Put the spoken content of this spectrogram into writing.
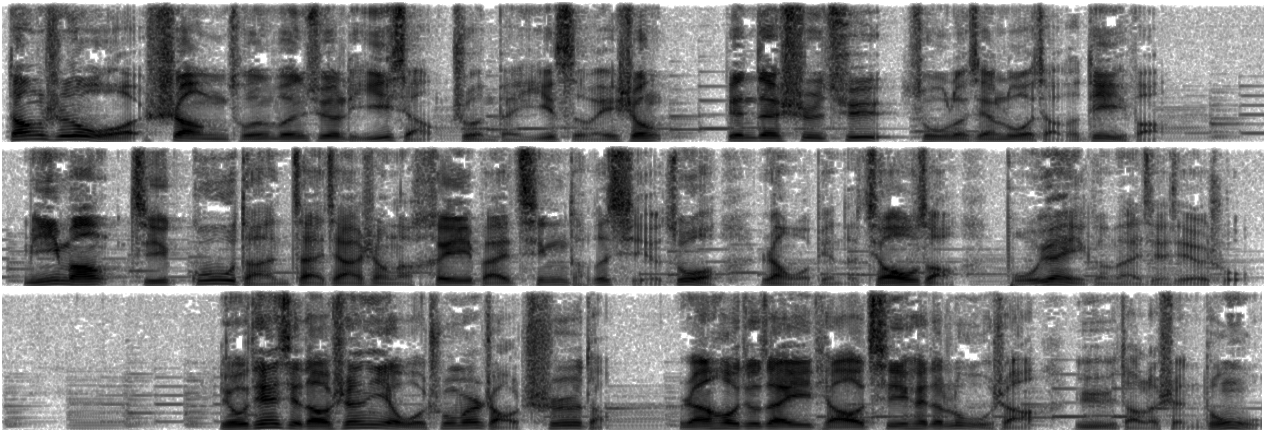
当时的我尚存文学理想，准备以此为生，便在市区租了间落脚的地方。迷茫及孤单，再加上了黑白青岛的写作，让我变得焦躁，不愿意跟外界接触。有天写到深夜，我出门找吃的，然后就在一条漆黑的路上遇到了沈东武。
